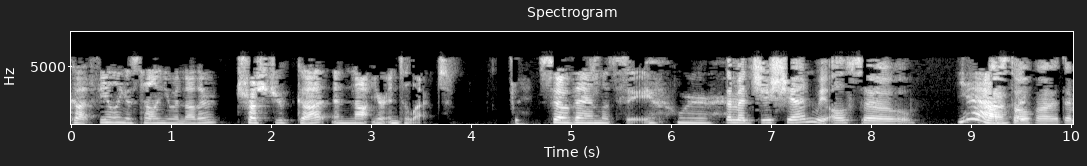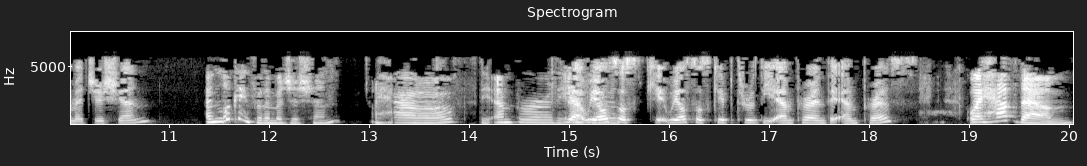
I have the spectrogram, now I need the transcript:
gut feeling is telling you another, trust your gut and not your intellect. So then let's see where the magician. We also yeah crossed over the magician. I'm looking for the magician. I have the emperor. The yeah, empress. we also skip we also skipped through the emperor and the empress. Well, I have them.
